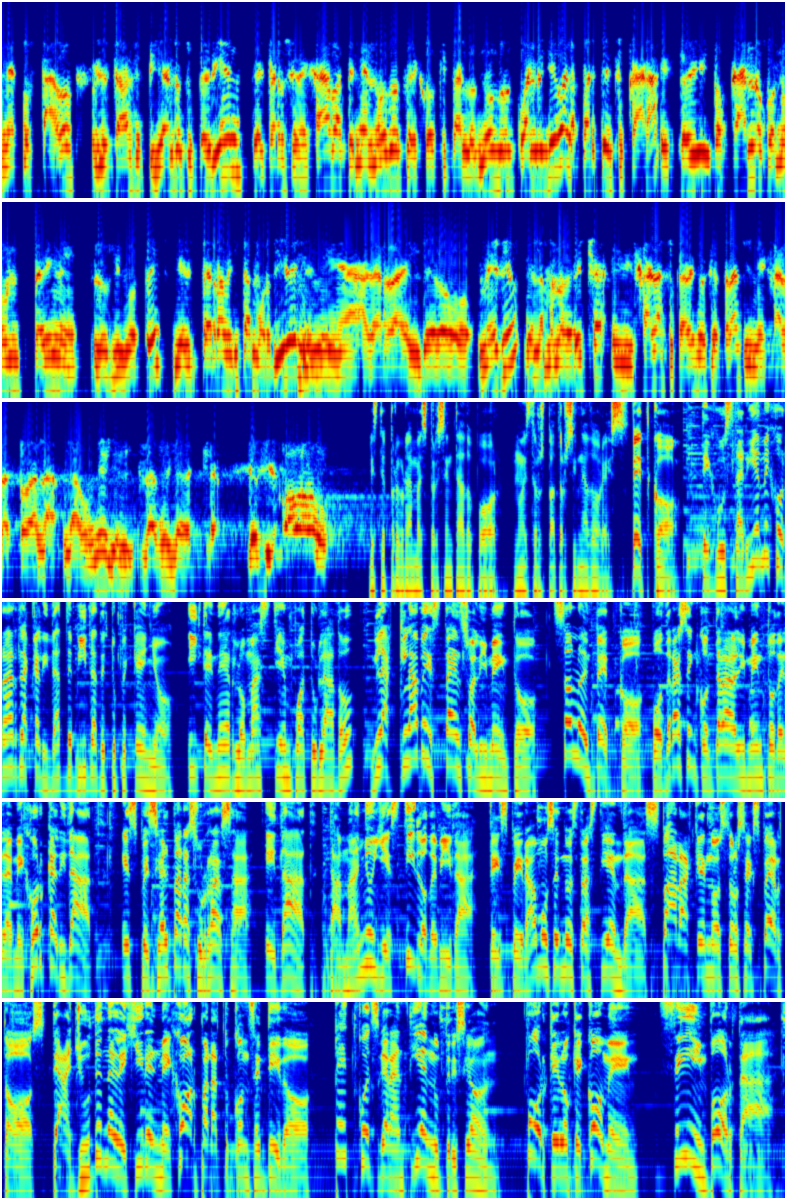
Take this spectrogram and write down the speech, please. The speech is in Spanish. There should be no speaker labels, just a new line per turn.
tenía acostado, lo estaba cepillando súper bien, el perro se dejaba, tenía nudos, se dejó quitar los nudos. Cuando llego a la parte de su cara, estoy tocando con un peine los bigotes y el perro avienta mordida y me agarra el dedo medio de la mano derecha y jala su cabeza hacia atrás y me jala toda la, la uña y el, la huella de aquí. Yo así, oh,
Este programa es presentado por nuestros patrocinadores. Petco. ¿Te gustaría mejorar la calidad de vida de tu pequeño y tenerlo más tiempo a tu lado? La clave está en su alimento. Solo en Petco podrás encontrar alimento de la mejor calidad, especial para su raza, edad, tamaño y estilo de vida. Te esperamos en nuestras tiendas para que nuestros expertos te ayuden a elegir el mejor para tu consentido. Petco es garantía en nutrición, porque lo que comen sí importa.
